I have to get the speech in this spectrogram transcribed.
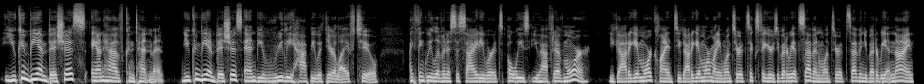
you can be ambitious and have contentment. You can be ambitious and be really happy with your life too. I think we live in a society where it's always you have to have more. You got to get more clients. You got to get more money. Once you're at six figures, you better be at seven. Once you're at seven, you better be at nine.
